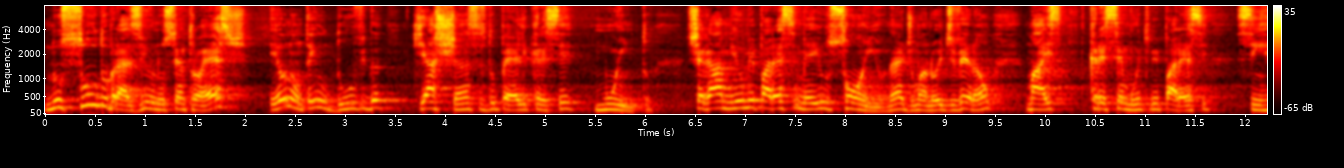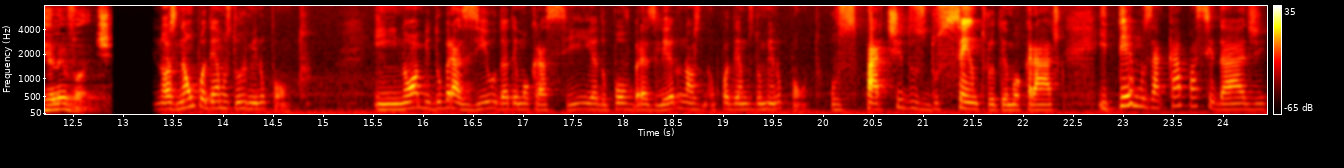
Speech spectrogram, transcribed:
No sul do Brasil, no centro-oeste, eu não tenho dúvida que há chances do PL crescer muito. Chegar a mil me parece meio sonho, né, de uma noite de verão, mas crescer muito me parece sim relevante. Nós não podemos dormir no ponto. Em nome do Brasil, da democracia, do povo brasileiro, nós não podemos dormir no ponto. Os partidos do centro democrático e termos a capacidade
